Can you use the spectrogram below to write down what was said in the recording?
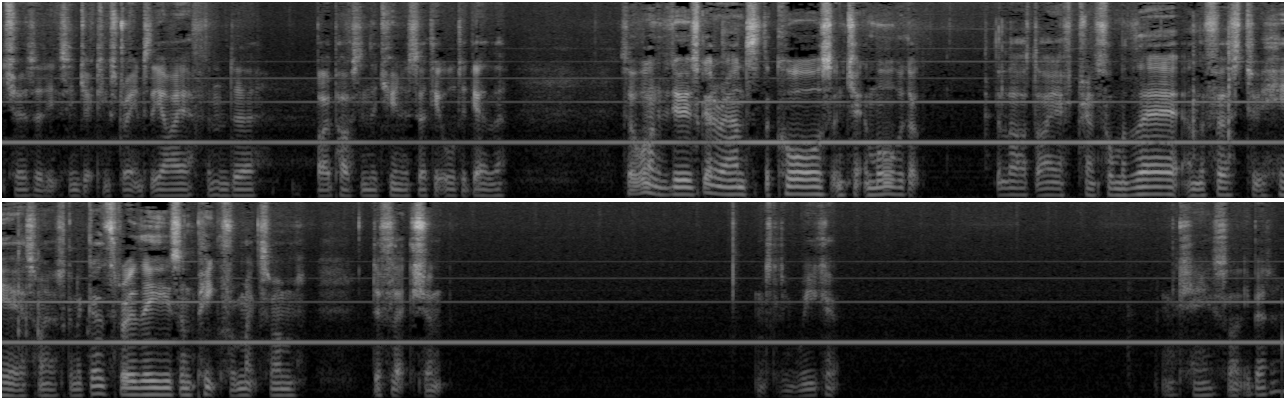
It shows that it's injecting straight into the IF and uh, bypassing the tuner circuit altogether so all I'm going to do is go around the cores and check them all. We've got the last IF transformer there and the first two here. So I'm just going to go through these and peak for maximum deflection. It's getting weaker. Okay, slightly better.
